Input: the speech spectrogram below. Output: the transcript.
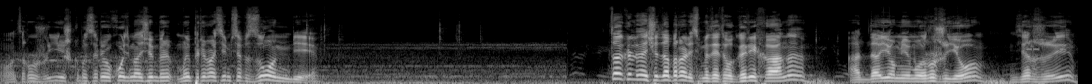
вот ружьишко, быстрее уходим, иначе мы превратимся в зомби. Так или иначе добрались мы до этого Гарихана. Отдаем ему ружье. Держи.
